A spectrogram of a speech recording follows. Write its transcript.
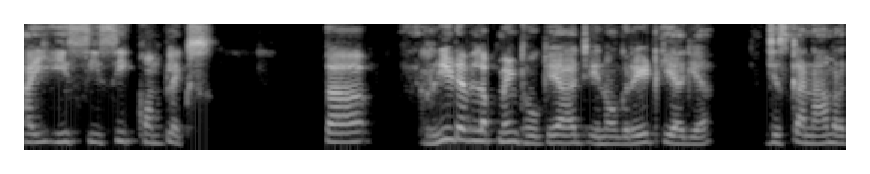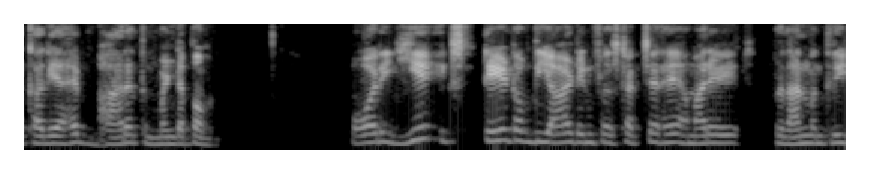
IECC complex का रीडेवलपमेंट होके आज इनोग्रेट किया गया, जिसका नाम रखा गया है भारत मंडपम। और ये एक state of the art infrastructure है। हमारे प्रधानमंत्री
